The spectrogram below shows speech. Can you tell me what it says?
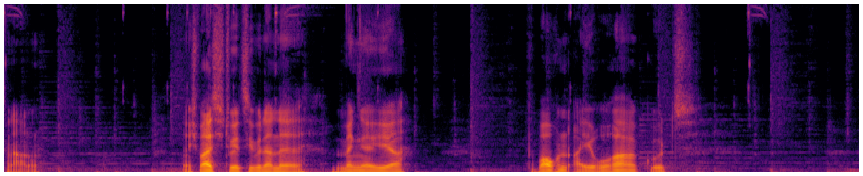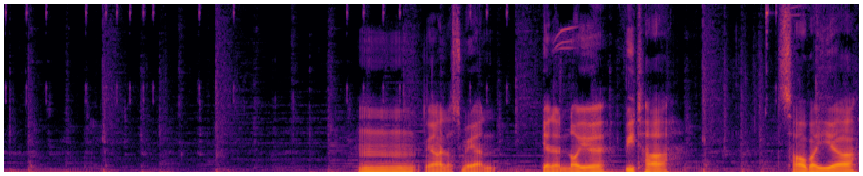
Keine Ahnung. Ich weiß, ich tue jetzt hier wieder eine Menge hier. Wir brauchen Aurora, gut. Hm, ja, das mir hier eine neue Vita Zauber hier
